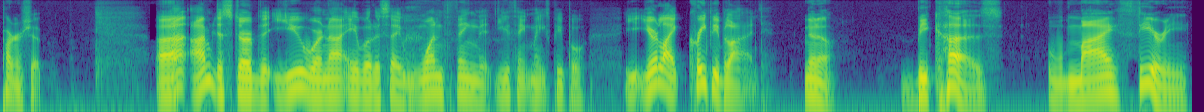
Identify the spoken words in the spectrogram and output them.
partnership uh, I, I'm disturbed that you were not able to say one thing that you think makes people. You're like creepy blind. no no because my theory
